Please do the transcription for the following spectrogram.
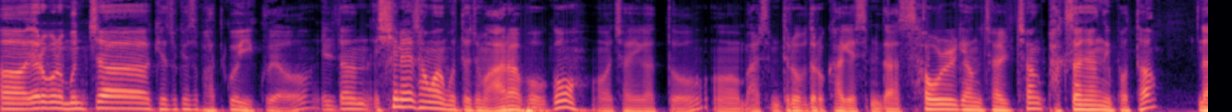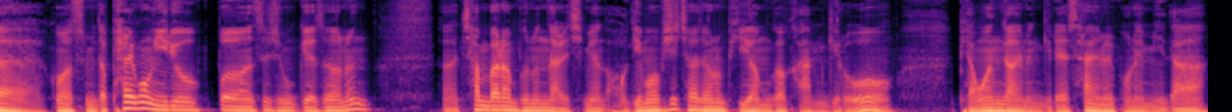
어, 여러분의 문자 계속해서 받고 있고요. 일단 시내 상황부터 좀 알아보고 어, 저희가 또 어, 말씀 들어보도록 하겠습니다. 서울경찰청 박선영 리포터. 네, 고맙습니다. 8026번 쓰신 분께서는 어, 찬바람 부는 날씨면 어김없이 찾아오는 비염과 감기로 병원 가는 길에 사연을 보냅니다.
